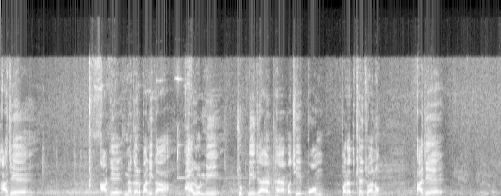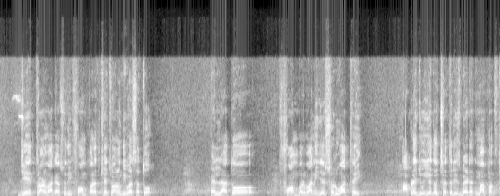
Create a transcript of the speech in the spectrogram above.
આજે આજે નગરપાલિકા હાલોલની ચૂંટણી જાહેર થયા પછી ફોર્મ પરત ખેંચવાનો. આજે જે ત્રણ વાગ્યા સુધી ફોર્મ પરત ખેંચવાનો દિવસ હતો, પહેલાં તો ફોર્મ ભરવાની જે શરૂઆત થઈ, આપણે જોઈએ તો છત્રીસ બેઠકમાં ફક્ત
